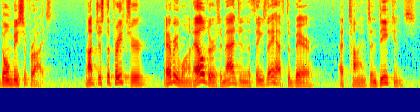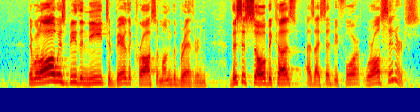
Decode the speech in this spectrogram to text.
Don't be surprised. Not just the preacher, everyone, elders, imagine the things they have to bear at times, and deacons. There will always be the need to bear the cross among the brethren. This is so because, as I said before, we're all sinners.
